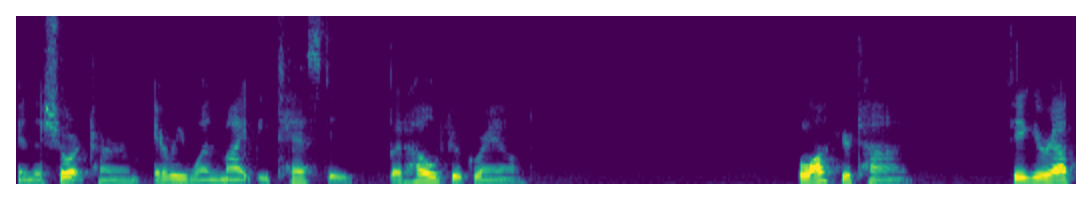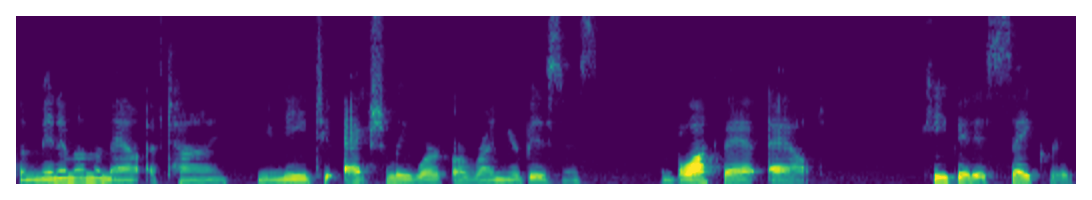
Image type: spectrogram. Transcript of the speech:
In the short term, everyone might be testy, but hold your ground. Block your time. Figure out the minimum amount of time you need to actually work or run your business and block that out. Keep it as sacred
